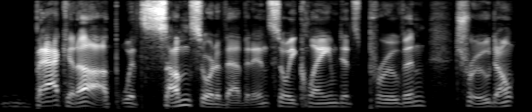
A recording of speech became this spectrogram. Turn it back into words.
back it up with some sort of evidence. So he claimed it's proven true. Don't,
